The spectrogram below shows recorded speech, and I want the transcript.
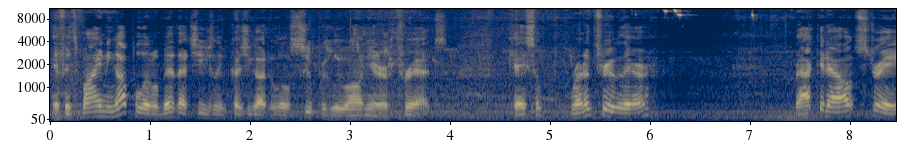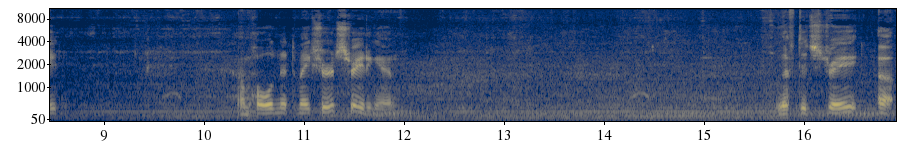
If it's binding up a little bit, that's usually because you got a little super glue on your threads. Okay, so run it through there. Back it out straight. I'm holding it to make sure it's straight again. Lift it straight up.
